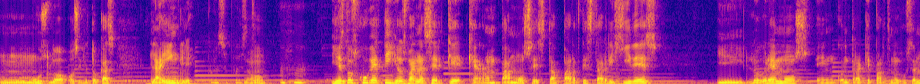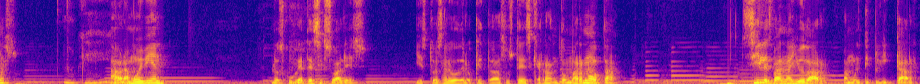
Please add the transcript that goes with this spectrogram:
un muslo o si le tocas la ingle, Por supuesto. ¿no? Y estos juguetillos van a hacer que, que rompamos esta parte, esta rigidez y logremos encontrar qué parte nos gusta más. Ok. Ahora muy bien, los juguetes sexuales, y esto es algo de lo que todas ustedes querrán tomar nota, sí les van a ayudar a multiplicar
